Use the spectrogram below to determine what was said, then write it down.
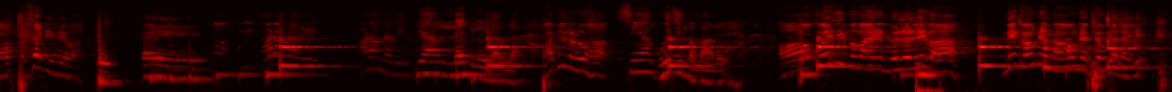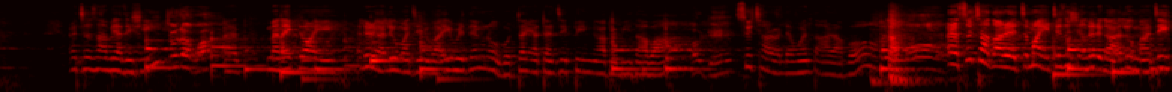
ဟောပတ်သက်တင်နေပါကဲဒီ9000တလေး9000တလေးပြန်လဲပြီလို့ရောက်လာဘာဖြစ်လို့လို့ဟာစင်ရဂွေးစီမပါလို့ အော်ခွေးစီမပိုင်နဲ့လွယ်လွယ်လေးပါမင်းကောင်းတဲ့ငါကောင်းတဲ့ဖြုတ်တက်လိုက်လေအဲချမ်းစားပါရစေရှင်ကျိုးစားကွာအဲမန်လိုက်ပြောရင်အဲ့လိုတွေအလို့မကြည့်လို့ပါ everything တို့ကိုတက်ရတန်ကြည့်ပေးငါပြပြီးသားပါဟုတ်တယ်ဆွစ်ချတော့လည်းဝမ်းသားတာပေါ့ဟုတ်လားအဲ့ဆွစ်ချသားတဲ့ကျမကြီးကျေးဇူးရှင်လေးတကအလို့မကြည့်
